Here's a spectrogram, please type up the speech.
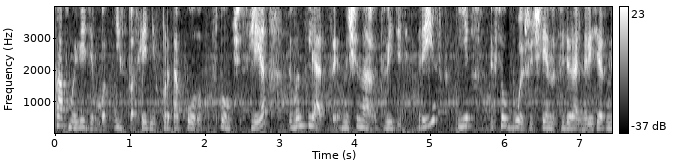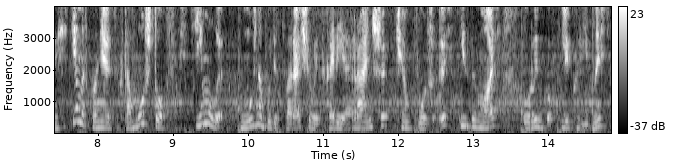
как мы видим вот из последних протоколов, в том числе, в инфляции начинают видеть риск, и все больше членов Федеральной резервной системы склоняются к тому, что стимулы нужно будет сворачивать скорее раньше, чем позже. То есть изымать у рынков ликвидность,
